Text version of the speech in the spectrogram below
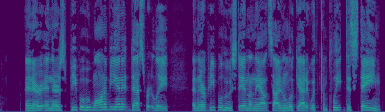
and there, and there's people who want to be in it desperately and there are people who stand on the outside and look at it with complete disdain.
